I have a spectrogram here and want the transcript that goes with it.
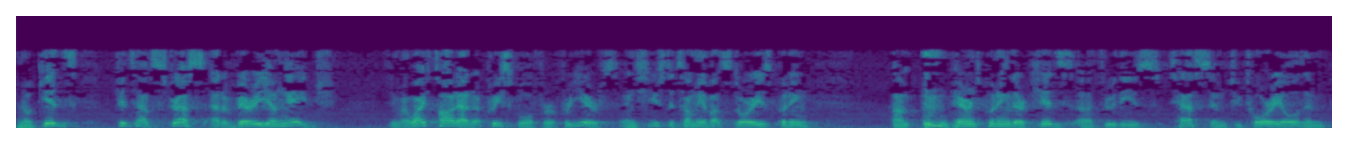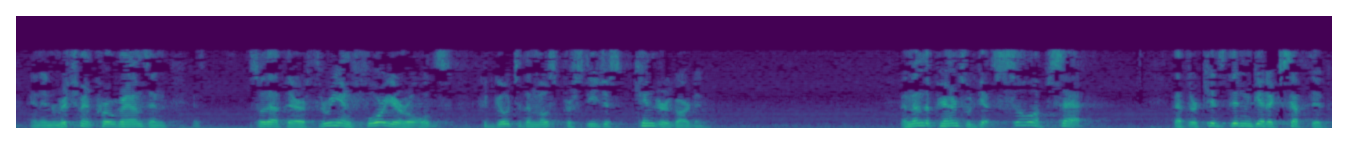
You know, kids, kids have stress at a very young age. See, my wife taught at a preschool for, for years, and she used to tell me about stories putting um, parents putting their kids uh, through these tests and tutorials and, and enrichment programs, and so that their three and four year olds could go to the most prestigious kindergarten. And then the parents would get so upset that their kids didn't get accepted.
